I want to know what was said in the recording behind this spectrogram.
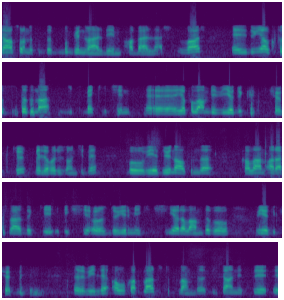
Daha sonrasında bugün verdiğim haberler var. E, Dünya Kupası stadına gitmek için e, yapılan bir viyadük çöktü Belo Horizonte'de. Bu viyadüğün altında kalan araçlardaki iki kişi öldü, 22 kişi yaralandı bu viyadük çökmesinin sebebiyle. Avukatlar tutuklandı. Bir tanesi e,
